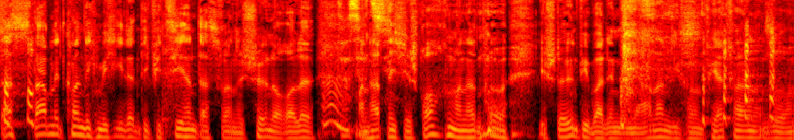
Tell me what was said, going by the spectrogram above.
Das, damit konnte ich mich identifizieren. Das war eine schöne Rolle. man hat nicht gesprochen, man hat nur gestöhnt, wie bei den Indianern, die vom Pferd fallen und so.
